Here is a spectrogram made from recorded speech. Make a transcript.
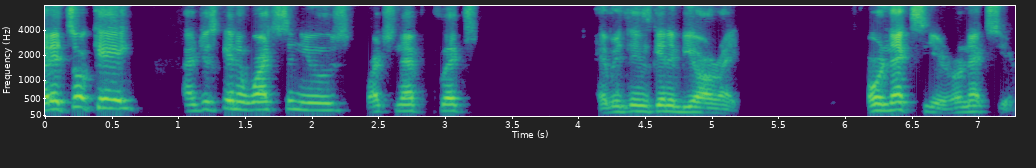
But it's okay. I'm just going to watch the news, watch Netflix. Everything's going to be all right. Or next year, or next year.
